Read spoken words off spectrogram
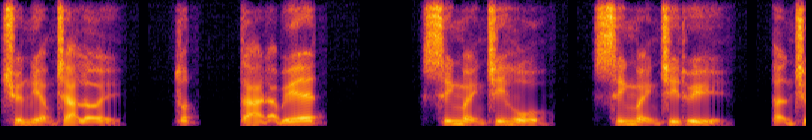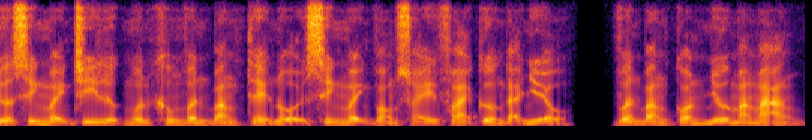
truyền niệm trả lời, tốt, ta đã biết. Sinh mệnh chi hồ, sinh mệnh chi thủy, ẩn chứa sinh mệnh chi lực muốn không vân băng thể nội sinh mệnh vòng xoáy phải cường đại nhiều, vân băng còn nhớ mang máng,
